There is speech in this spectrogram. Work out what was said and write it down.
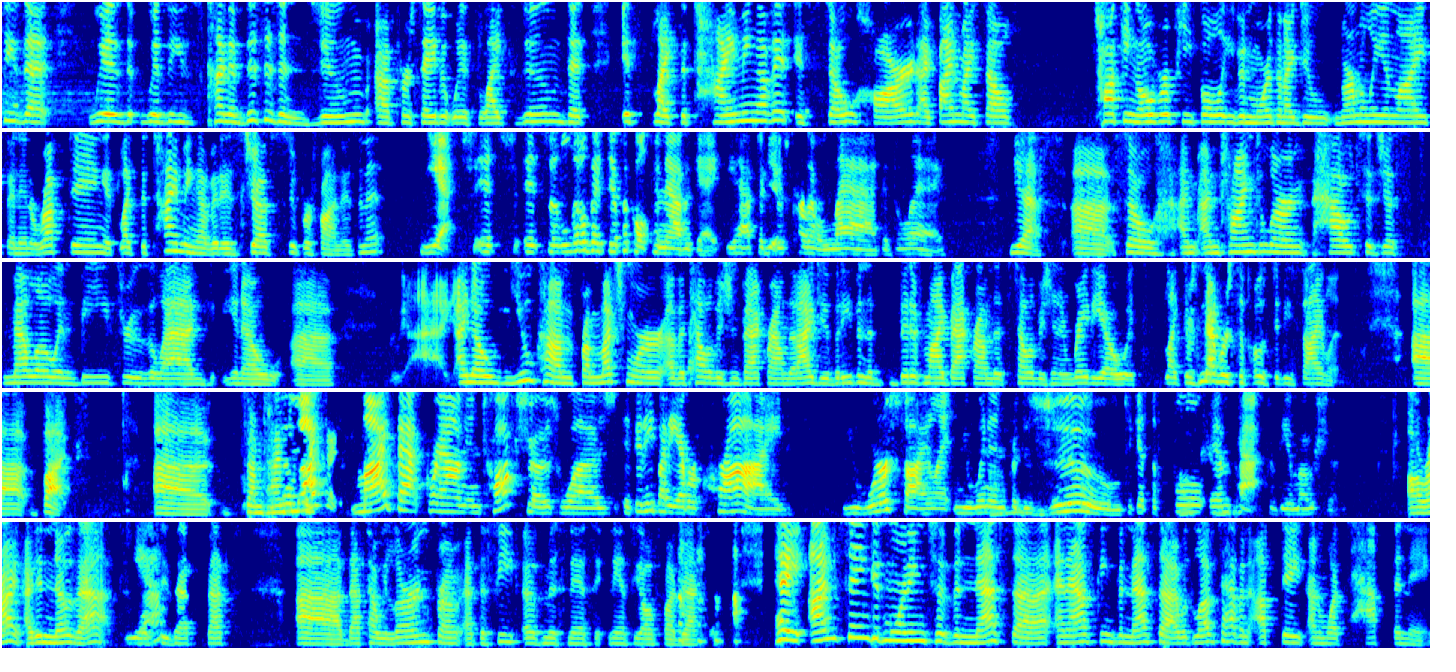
Find Nancy that with with these kind of this isn't Zoom uh, per se, but it's like Zoom that it's like the timing of it is so hard. I find myself talking over people even more than I do normally in life and interrupting. It like the timing of it is just super fun, isn't it? Yes, it's it's a little bit difficult to navigate. You have to Yeah. there's kind of a lag, a delay. Yes. Uh, so I'm I'm trying to learn how to just mellow and be through the lag. You know, uh, I, I know you come from much more of a television background than I do, but even the bit of my background that's television and radio, it's like there's never supposed to be silence. Uh, but uh, sometimes Well, my, my background in talk shows was if anybody ever cried, you were silent and you went in for the Zoom to get the full Okay. impact of the emotion. All right, I didn't know that. Yeah. Well, see, that's that's uh, that's how we learn from at the feet of Miss Nancy Nancy Alspaugh Jackson. hey, I'm saying good morning to Vanessa and asking Vanessa. I would love to have an update on what's happening.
